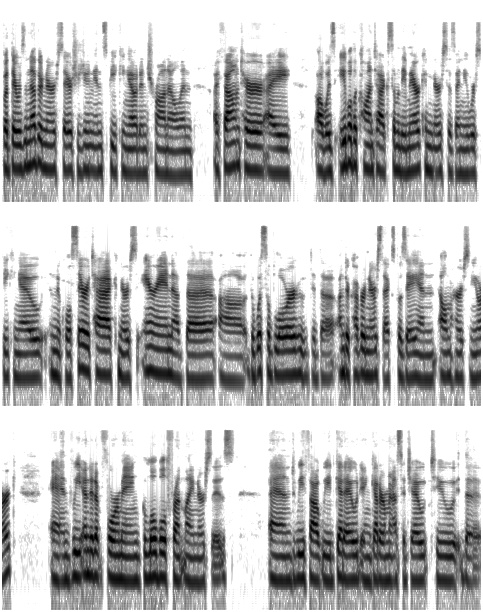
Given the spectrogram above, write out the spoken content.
But there was another nurse there, union speaking out in Toronto, and I found her. I uh, was able to contact some of the American nurses I knew were speaking out, Nicole Sirotek, Nurse Erin of the uh, the whistleblower who did the undercover nurse expose in Elmhurst, New York, and we ended up forming global frontline nurses and we thought we'd get out and get our message out to the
